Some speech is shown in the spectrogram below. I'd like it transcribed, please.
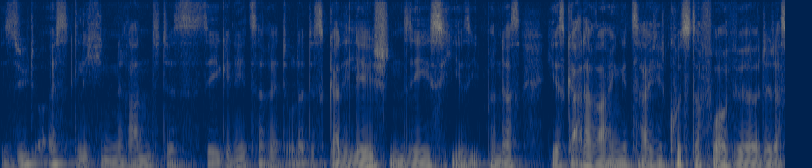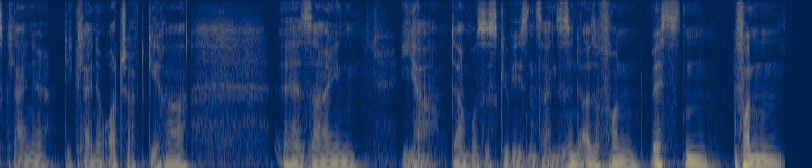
südöstlichen Rand des See Genezareth oder des Galiläischen Sees. Hier sieht man das. Hier ist Gadara eingezeichnet. Kurz davor würde das kleine, die kleine Ortschaft Gera äh, sein. Ja, da muss es gewesen sein. Sie sind also von Westen, von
